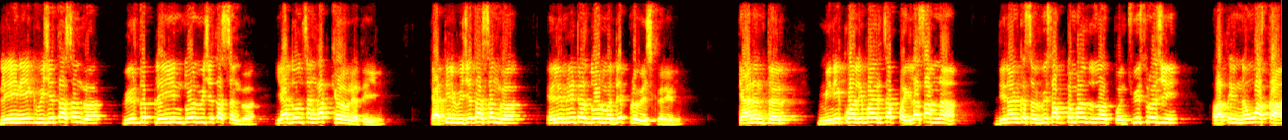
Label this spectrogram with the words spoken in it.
प्ले इन एक विजेता संघ विरुद्ध प्ले इन दोन विजेता संघ या दोन संघात खेळवण्यात येईल. त्यातील विजेता संघ एलिमिनेटर दोन मध्ये प्रवेश करेल. त्यानंतर मिनी क्वालिफायरचा पहिला सामना दिनांक सव्वीस ऑक्टोबर दोन हजार पंचवीस रोजी रात्री नऊ वाजता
